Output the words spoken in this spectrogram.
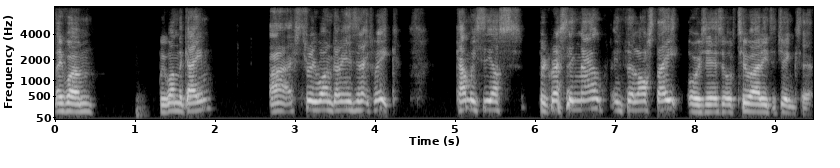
they've um we won the game. Uh, it's three one going into next week. Can we see us progressing now into the last eight, or is it sort of too early to jinx it?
